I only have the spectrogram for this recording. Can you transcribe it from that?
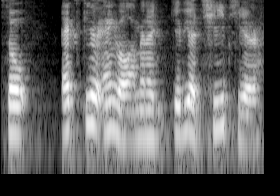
so exterior angle, I'm going to give you a cheat here.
